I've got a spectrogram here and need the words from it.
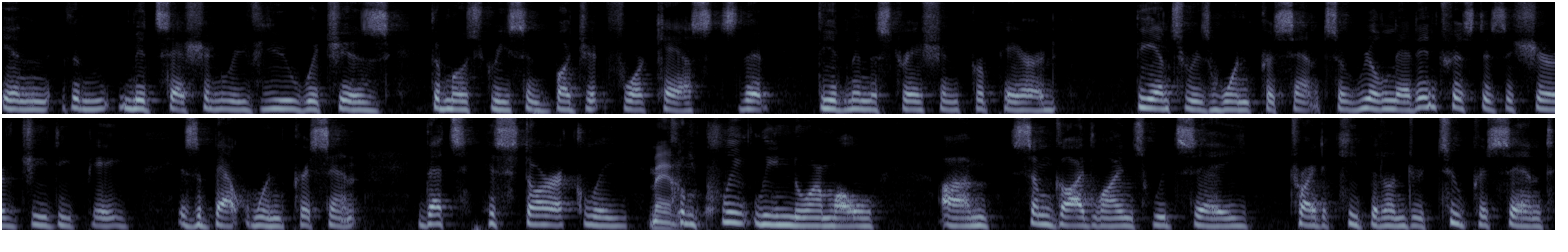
in the mid session review, which is the most recent budget forecasts that the administration prepared, the answer is 1%. So real net interest as a share of GDP is about 1%. That's historically completely normal. Um, some guidelines would say try to keep it under 2%,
